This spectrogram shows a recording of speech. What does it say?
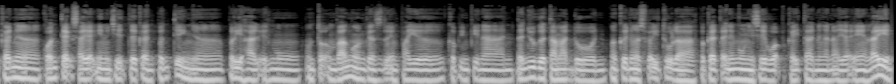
kerana konteks ayat ini menceritakan pentingnya perihal ilmu untuk membangunkan satu empire kepimpinan dan juga tamadun maka dengan sebab itulah perkataan ini saya buat berkaitan dengan ayat yang lain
